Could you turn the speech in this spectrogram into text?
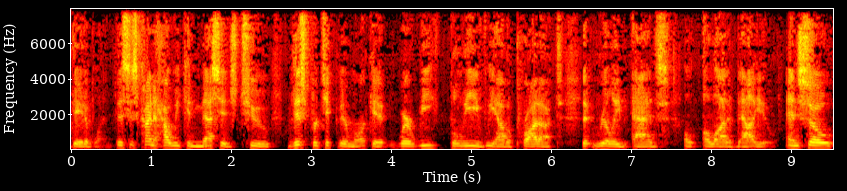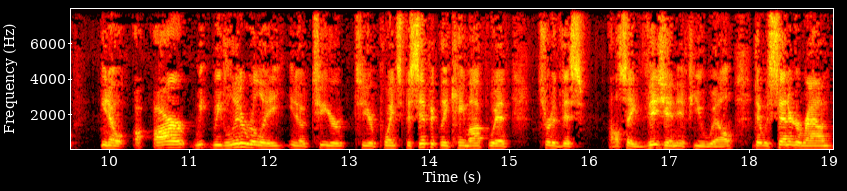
DataBlend. This is kind of how we can message to this particular market where we believe we have a product that really adds a, a lot of value. And so you know our we, we literally you know to your to your point specifically came up with sort of this I'll say vision, if you will, that was centered around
